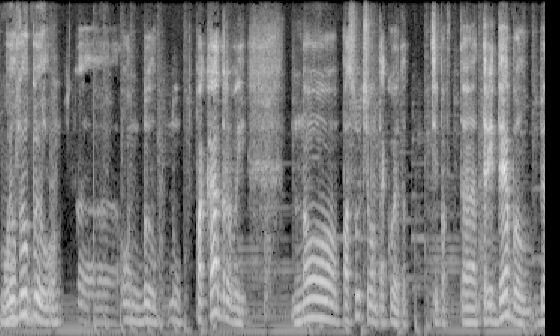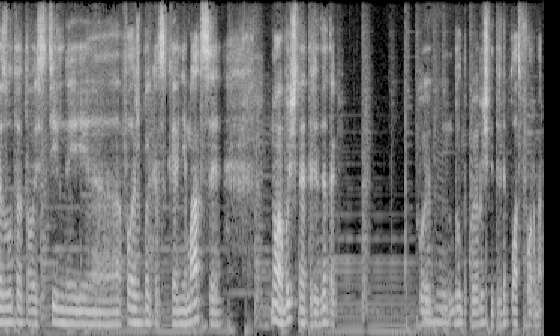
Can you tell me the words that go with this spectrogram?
Был, Может был, быть. был. Он, э, он был ну, покадровый, но по сути он такой этот типа э, 3D был без вот этого стильной э, флешбековской анимации. Ну обычная 3D так, такой, Мгм. был такой обычный 3D платформер.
